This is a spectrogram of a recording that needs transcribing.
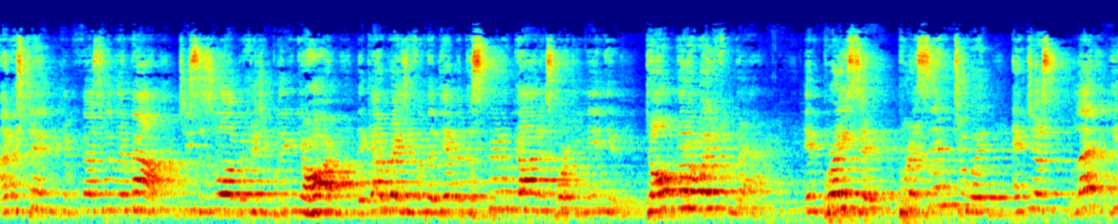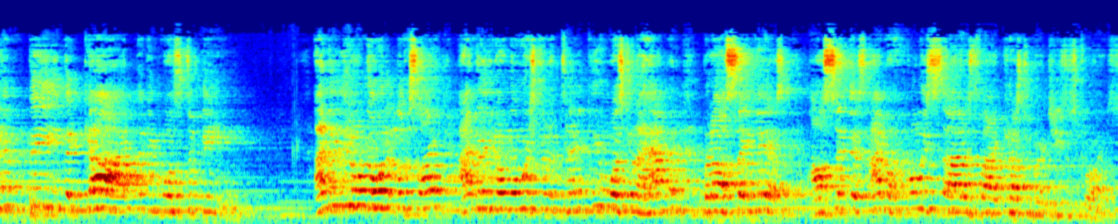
I understand you confess with your mouth, Jesus is Lord, because you believe in your heart that God raised Him from the dead, but the Spirit of God is working in you. Don't run away from that. Embrace it, press into it, and just let Him be the God that He wants to be. I know you don't know what it looks like. I know you don't know where it's going to take you, what's going to happen, but I'll say this. I'll say this. I'm a fully satisfied customer of Jesus Christ.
